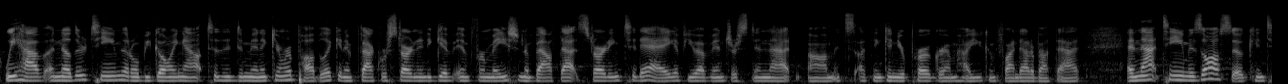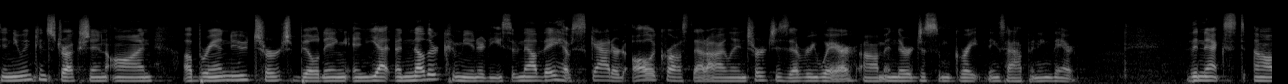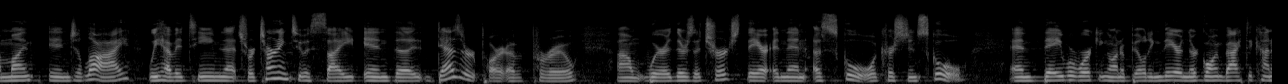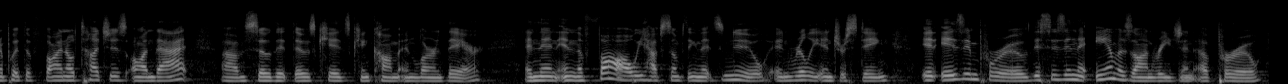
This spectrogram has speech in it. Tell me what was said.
We have another team that will be going out to the Dominican Republic, and in fact, we're starting to give information about that starting today. If you have interest in that, um, it's I think in your program how you can find out about that. And that team is also continuing construction on a brand new church building in yet another community. So now they have scattered all across that island, churches everywhere, um, and there are just some great things happening there the next uh, month in July, we have a team that's returning to a site in the desert part of Peru um, where there's a church there and then a school, a Christian school. And they were working on a building there, and they're going back to kind of put the final touches on that um, so that those kids can come and learn there. And then in the fall, we have something that's new and really interesting. It is in Peru. This is in the Amazon region of Peru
